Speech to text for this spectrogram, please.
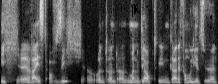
ich äh, weist auf sich und, und, und man glaubt ihn gerade formulieren zu hören,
